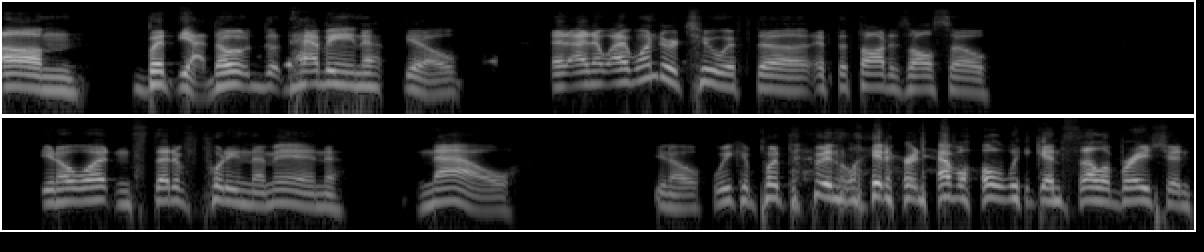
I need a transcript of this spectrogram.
Um, but yeah, though th- having you know, and I know I wonder too if the if the thought is also you know what? Instead of putting them in now, you know, we could put them in later and have a whole weekend celebration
